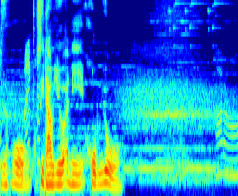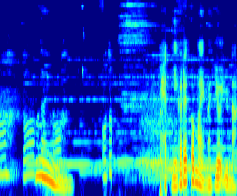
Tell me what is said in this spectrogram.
โอ้โหสีดาวเยอะอันนี้คุ้มอยู่อืมแพทนี้ก็ได้ตัวใหม่มาเยอะอยู่นะ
